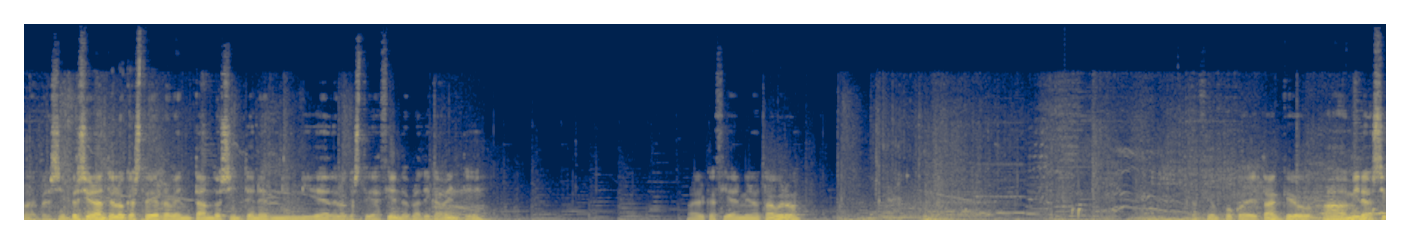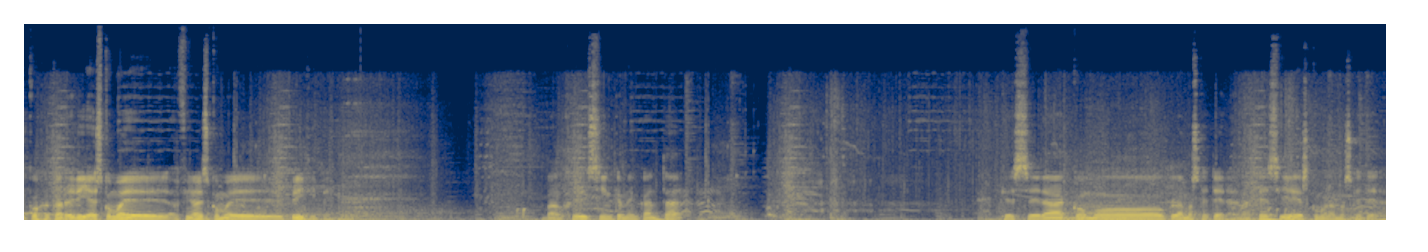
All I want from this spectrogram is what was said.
Bueno, pero es impresionante lo que estoy reventando sin tener ni idea de lo que estoy haciendo prácticamente. ¿eh? A ver qué hacía el Minotauro. Un poco de tanque o... Ah, mira, si coge carrería. Es como el... Al final es como el príncipe. Van Helsing, que me encanta. Que será como la mosquetera. Van Helsing es como la mosquetera.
